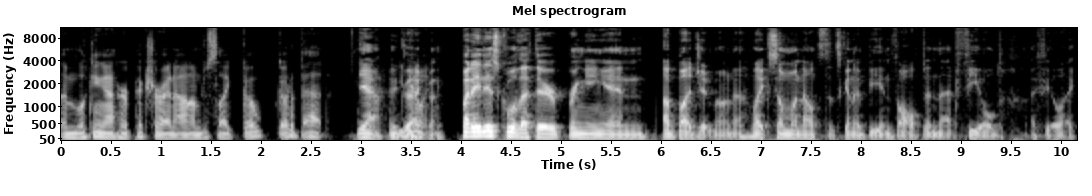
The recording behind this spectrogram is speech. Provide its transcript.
I'm looking at her picture right now, and I'm just like, go, go to bed. Yeah, exactly. But it is cool that they're bringing in a budget Mona, like someone else that's going to be involved in that field. I feel like.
